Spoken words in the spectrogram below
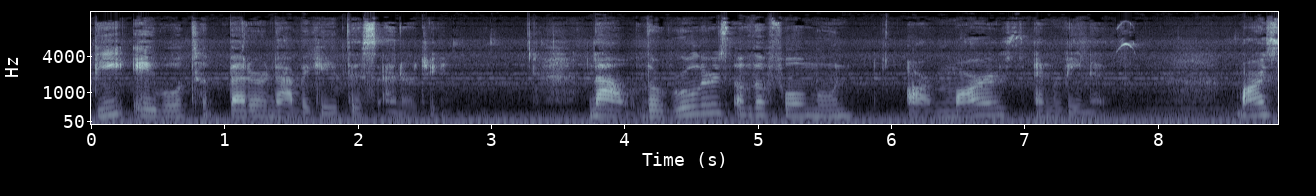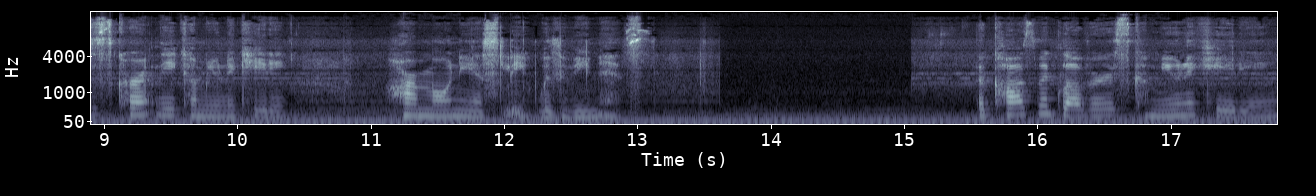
be able to better navigate this energy. Now, the rulers of the full moon are Mars and Venus. Mars is currently communicating harmoniously with Venus. The cosmic lovers communicating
